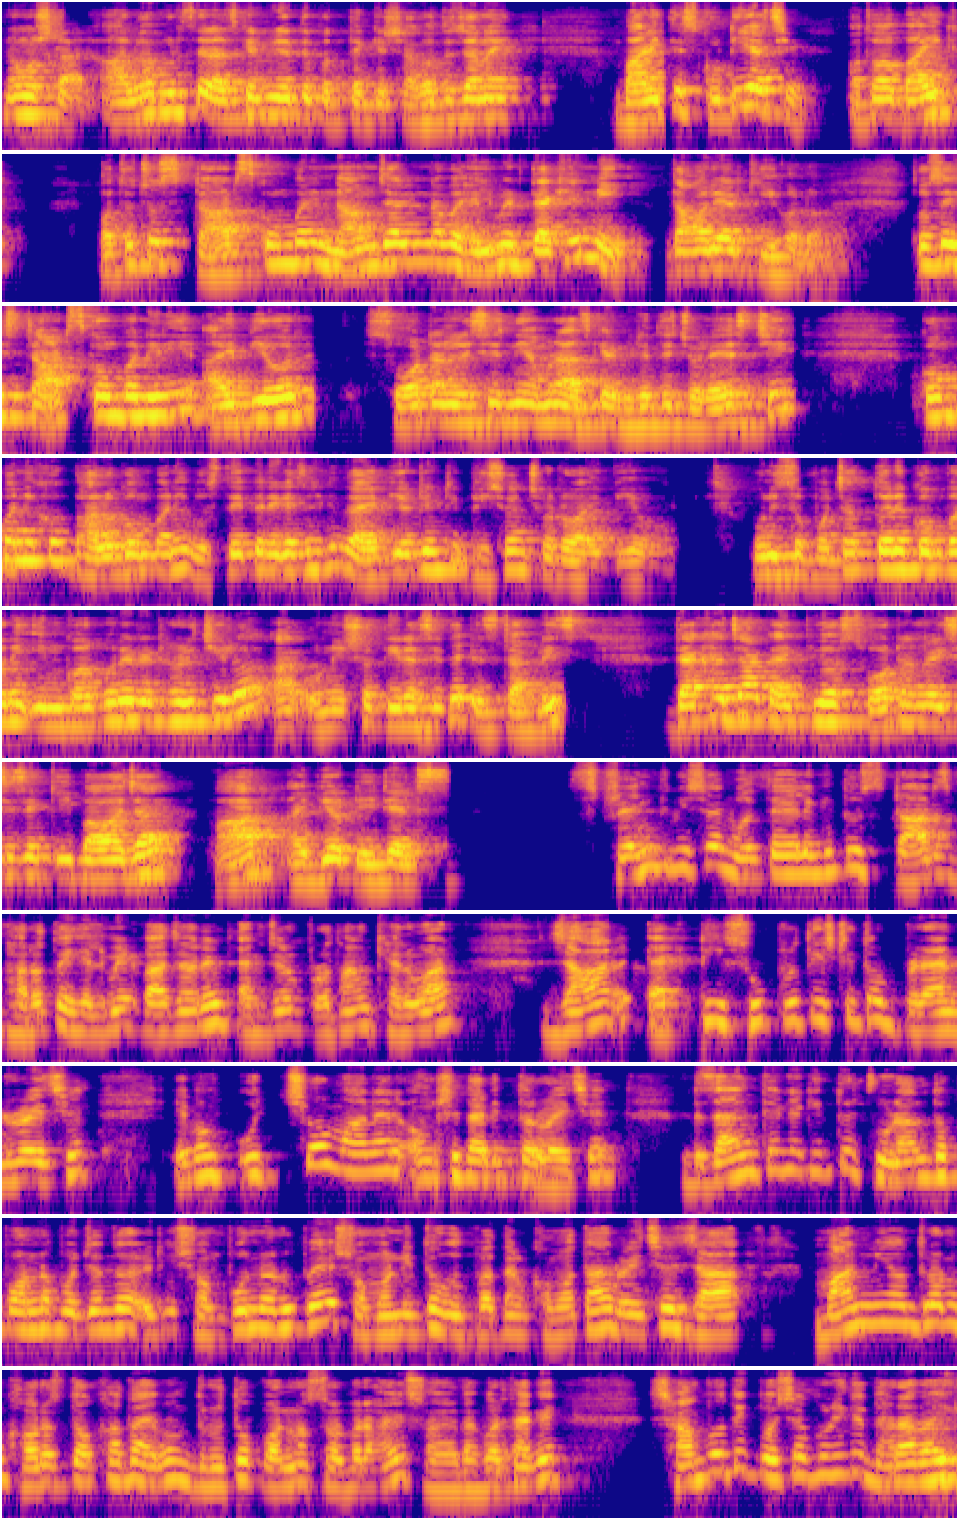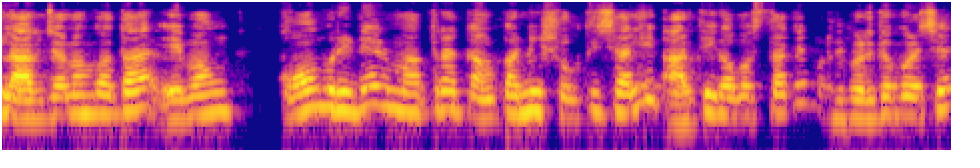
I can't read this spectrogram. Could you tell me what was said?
নমস্কার, আলভা পুলিশের আজকের ভিডিওতে প্রত্যেককে স্বাগত জানাই। বাড়িতে স্কুটি আছে অথবা বাইক? অথচ স্টার্স কোম্পানির নাম জানেন না বা হেলমেট দেখেননি? তাহলে আর কি হলো? তো সেই স্টার্স কোম্পানিরই আইপিওর সোয়াট অ্যানালিসিস নিয়ে আমরা আজকের ভিডিওতে চলে এসেছি। কোম্পানি খুব ভালো কোম্পানি, বুঝতেই পেরে গেছেন কিন্তু আইপিওটি একটি ভীষণ ছোট আইপিও উনিশশো পঁচাত্তরে কোম্পানি ইনকর্পোরেটেড হয়েছিল আর উনিশশো তিরাশিতে এস্টাবলিশ দেখা যাক আইপিও সোয়াট অ্যানালিসিসে কি পাওয়া যায় আর আইপিও ডিটেলস স্ট্রেংথ বিষয়ে বলতে গেলে কিন্তু স্টার্স ভারতে হেলমেট বাজারের একজন প্রধান খেলোয়াড়, যার একটি সুপ্রতিষ্ঠিত ব্র্যান্ড রয়েছে এবং উচ্চ মানের অংশীদারিত্ব রয়েছে। ডিজাইন থেকে কিন্তু চূড়ান্ত পণ্য পর্যন্ত এটি সম্পূর্ণরূপে সমন্বিত উৎপাদন ক্ষমতা রয়েছে, যা মান নিয়ন্ত্রণ, খরচ দক্ষতা এবং দ্রুত পণ্য সরবরাহে সহায়তা করে থাকে। সাম্প্রতিক বৈশাখগুলিতে ধারাবাহিক লাভজনকতা এবং কম ঋণের মাত্রা কোম্পানির শক্তিশালী আর্থিক অবস্থাকে প্রতিফলিত করেছে।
